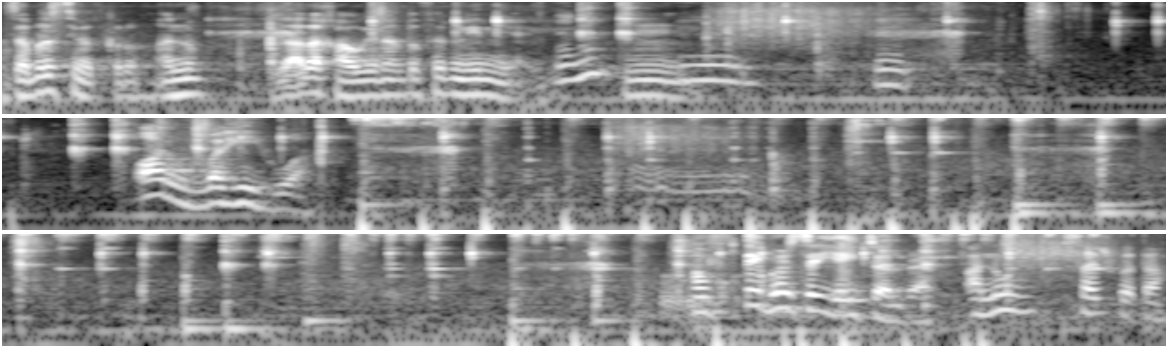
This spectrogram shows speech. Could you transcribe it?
ज़बरदस्ती मत करो। अनु ज़्यादा खाओगे ना तो फिर नींद नहीं आएगी। और वही हुआ। हफ़्ते भर से यही चल रहा है। अनु सच बता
